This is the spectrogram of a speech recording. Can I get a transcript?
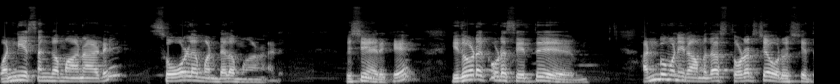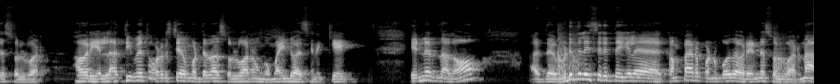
வன்னியர் சங்க மாநாடு சோழ மண்டல மாநாடு விஷயம் இருக்குது இதோட கூட சேர்த்து அன்புமணி ராமதாஸ் தொடர்ச்சியாக ஒரு விஷயத்த சொல்வார். அவர் எல்லாத்தையுமே தொடர்ச்சியாக மட்டும்தான் சொல்வார்னு உங்கள் மைண்ட் வாஸ் எனக்கு கேட்கும் என்ன இருந்தாலும் அந்த விடுதலை சிறுத்தைகளை கம்பேர் பண்ணும்போது அவர் என்ன சொல்வார்னா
